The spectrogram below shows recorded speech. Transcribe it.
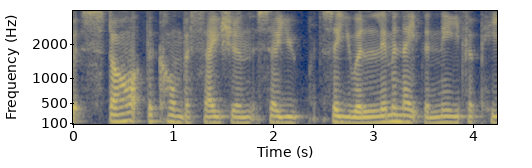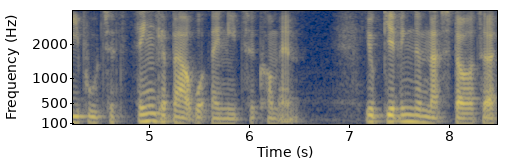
but start the conversation so you so you eliminate the need for people to think about what they need to comment. You're giving them that starter,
